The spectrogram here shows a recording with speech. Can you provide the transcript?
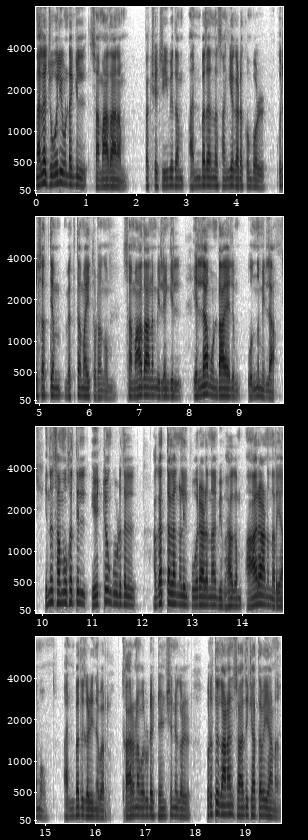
നല്ല ജോലി ഉണ്ടെങ്കിൽ സമാധാനം. പക്ഷെ ജീവിതം അൻപതെന്ന സംഖ്യ കടക്കുമ്പോൾ ഒരു സത്യം വ്യക്തമായി തുടങ്ങും. സമാധാനം ഇല്ലെങ്കിൽ എല്ലാം ഉണ്ടായാലും ഒന്നുമില്ല. ഇന്ന് സമൂഹത്തിൽ ഏറ്റവും കൂടുതൽ അകത്തളങ്ങളിൽ പോരാടുന്ന വിഭാഗം ആരാണെന്നറിയാമോ? അൻപത് കഴിഞ്ഞവർ. കാരണം അവരുടെ ടെൻഷനുകൾ പുറത്തു കാണാൻ സാധിക്കാത്തവയാണ്.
